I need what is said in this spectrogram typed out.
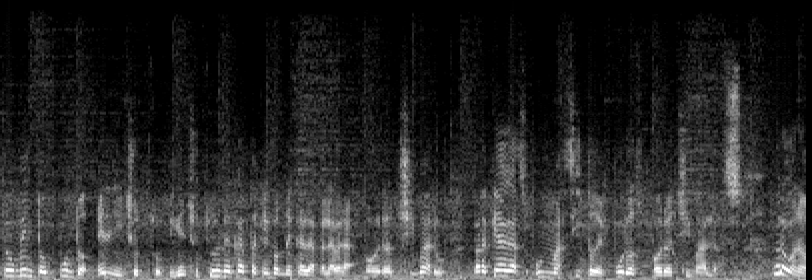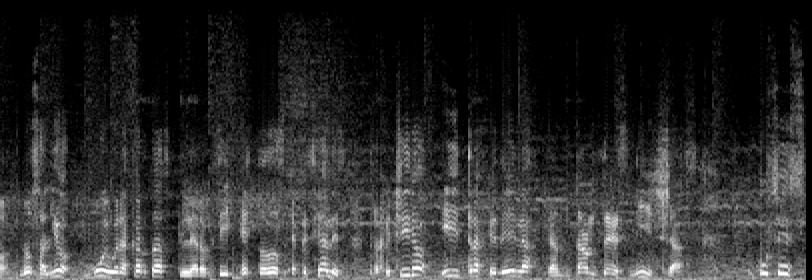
que aumenta un punto el Ninjutsu y Genjutsu de una carta que condensa la palabra Orochimaru, para que hagas un masito de puros Orochimalos. Pero bueno, no salió muy buenas cartas, claro que sí, estos dos especiales, traje Chiro y traje de las cantantes ninjas. Entonces,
